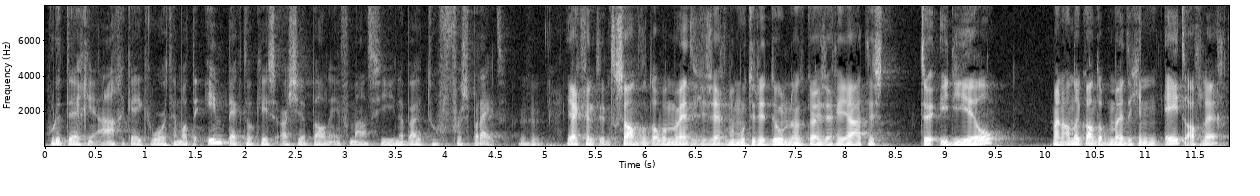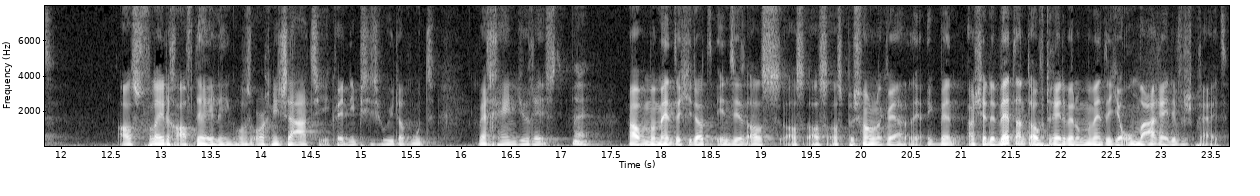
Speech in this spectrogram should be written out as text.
hoe er tegen je aangekeken wordt en wat de impact ook is als je bepaalde informatie naar buiten toe verspreidt. Mhm. Ja, ik vind het interessant, want op het moment dat je zegt we moeten dit doen, dan kan je zeggen ja, het is te ideeel. Maar aan de andere kant, op het moment dat je een eet aflegt, als volledige afdeling of als organisatie, ik weet niet precies hoe je dat moet, ik ben geen jurist. Nee. Maar op het moment dat je dat inzet als, als, als, als persoonlijk, ja, ik ben, als je de wet aan het overtreden bent op het moment dat je onwaarheden verspreidt.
